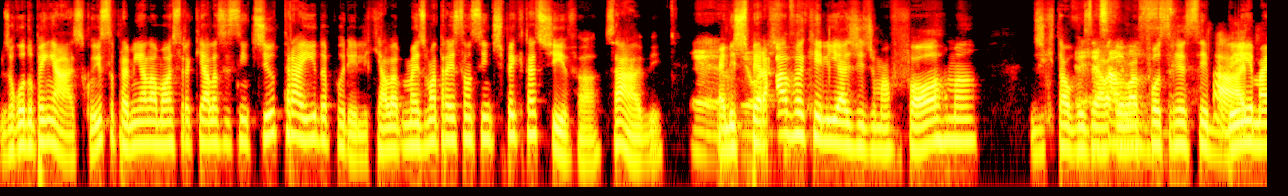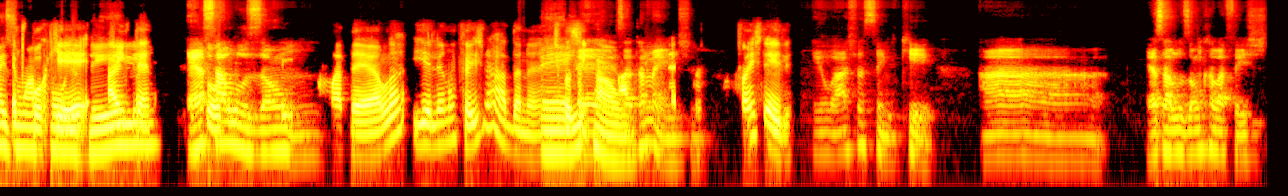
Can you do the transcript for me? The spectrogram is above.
Jogou do penhasco. Isso pra mim ela mostra que ela se sentiu traída por ele, que ela, mas uma traição assim de expectativa, sabe? É, ela esperava acho- que ele ia agir de uma forma, de que talvez É, ela, ela fosse receber Ah, mais é um porque apoio a dele. inter- essa toda- alusão. uma dela e ele não fez nada, né? É, tipo assim, É, exatamente. fãs dele. Eu acho assim que a... essa alusão que ela fez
